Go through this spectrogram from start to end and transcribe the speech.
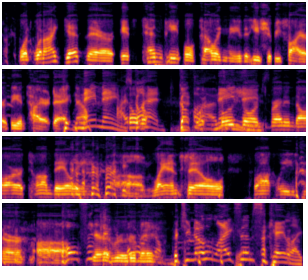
when when I get there, it's ten people telling me that he should be fired the entire day. Now, name names. Go know- ahead. Go for it. Name Shorts, names. Brendan Dar, Tom Daly, Right. um, Landfill, Brock Leisner, the uh, whole Jared Ruderman. But you know who likes him? CK likes.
